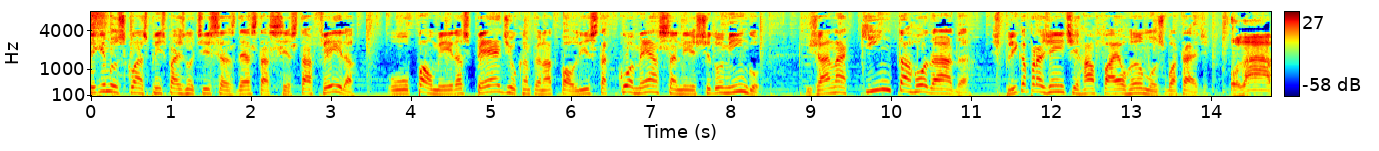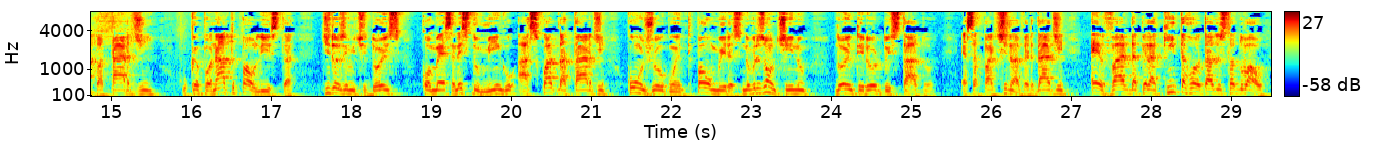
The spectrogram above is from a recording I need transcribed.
Seguimos com as principais notícias desta sexta-feira. O Palmeiras pede, o Campeonato Paulista começa neste domingo, já na quinta rodada. Explica pra gente, Rafael Ramos, boa tarde. Olá, boa tarde. O Campeonato Paulista de 2022 começa nesse domingo, às quatro da tarde, com o jogo entre Palmeiras e Novo Horizontino, no interior do estado. Essa partida, na verdade, é válida pela quinta rodada estadual,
